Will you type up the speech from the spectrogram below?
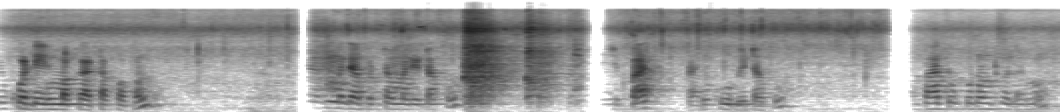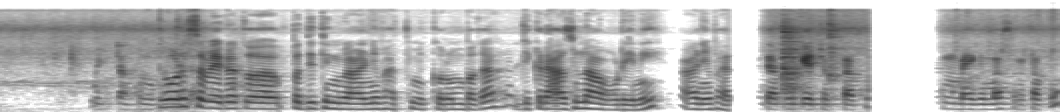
उकडलेली मका टाकू आपण त्याच्यामध्ये आपण टमाटे टाकू त्याचे पात आणि कोबी टाकू भात उकडून ठेवला मी मीठ टाकून थोडंसं वेगळ्या क पद्धतीने आणि भात मी करून बघा इकडे अजून आवडेने आणि भात आपण केचप टाकू. मॅगी मसाला टाकू.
